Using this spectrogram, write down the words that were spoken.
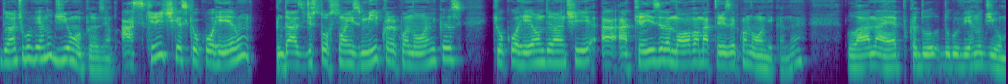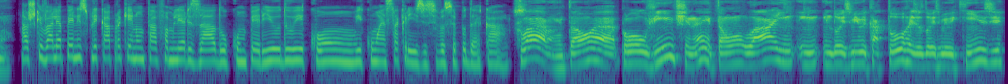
durante o governo Dilma, por exemplo. As críticas que ocorreram das distorções microeconômicas que ocorreram durante a, a crise da nova matriz econômica, né? Lá na época do, do governo Dilma. Acho que vale a pena explicar para quem não está familiarizado com o período e com, e com essa crise, se você puder, Carlos. Claro, então, é, para o ouvinte, né? Então, lá em, em, em 2014 ou 2015,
